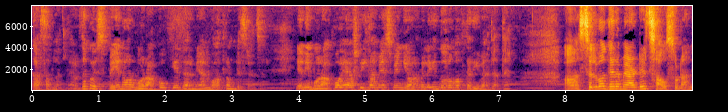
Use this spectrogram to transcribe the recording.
कासब लगता है। और देखो, स्पेन और मोराको के दरमियान बहुत कम डिस्टेंस है। यानी मोराको है, अफ्रीका में, स्पेन, यूरोप में, लेकिन दोनों बहुत करीब आ जाते हैं। सिल्वा घर में साउथ सूडान,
